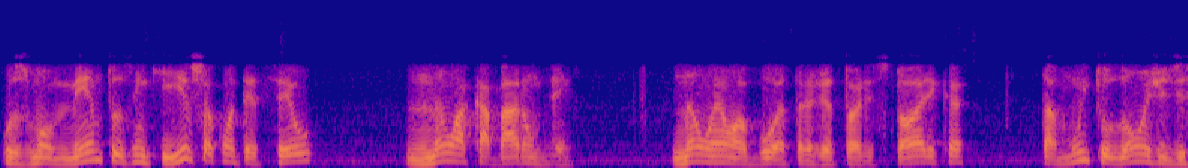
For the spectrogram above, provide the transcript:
os momentos em que isso aconteceu não acabaram bem. Não é uma boa trajetória histórica, está muito longe de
